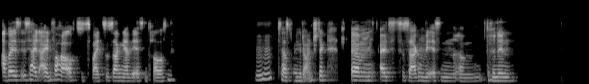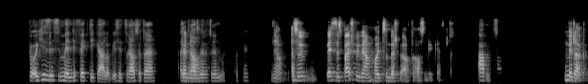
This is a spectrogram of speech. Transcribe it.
aber es ist halt einfacher auch zu zweit zu sagen, ja, wir essen draußen. Mhm. Das hast du mich wieder angesteckt. Ähm, als zu sagen, wir essen ähm, drinnen. Für euch ist es im Endeffekt egal, ob ihr es jetzt raus oder also Genau. draußen oder drin macht. Okay. Ja, also bestes Beispiel, wir haben heute zum Beispiel auch draußen gegessen. Abends, Mittag.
